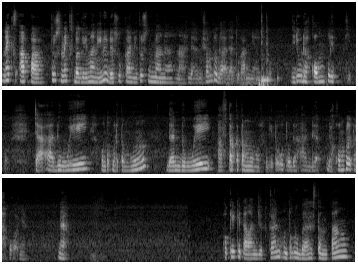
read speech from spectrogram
next apa terus next bagaimana ini udah suka nih terus gimana? Nah dalam Islam tuh udah ada aturannya gitu. Jadi udah komplit gitu. Uh, the way untuk bertemu dan the way after ketemu gitu. Itu udah ada udah komplit lah pokoknya. Nah. Oke kita lanjutkan untuk ngebahas tentang Eh,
